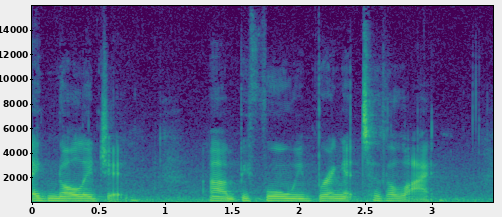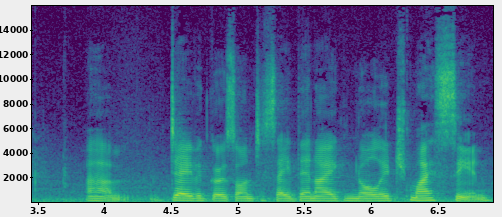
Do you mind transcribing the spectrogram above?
acknowledge it, um, before we bring it to the light. Um, David goes on to say, Then I acknowledged my sin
